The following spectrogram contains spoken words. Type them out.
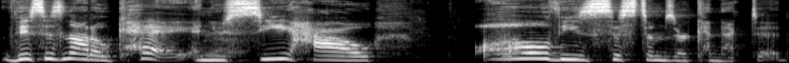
This is not okay. And you see how all these systems are connected.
